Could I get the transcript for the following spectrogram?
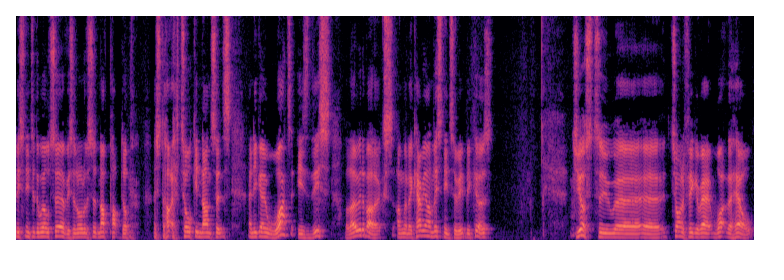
listening to the World Service, and all of a sudden I've popped up and started talking nonsense, and you go, "What is this load of bollocks?" I'm going to carry on listening to it because just to uh, uh, trying to figure out what the hell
